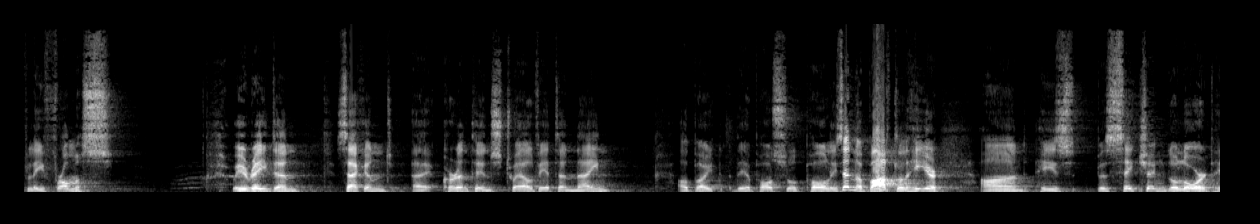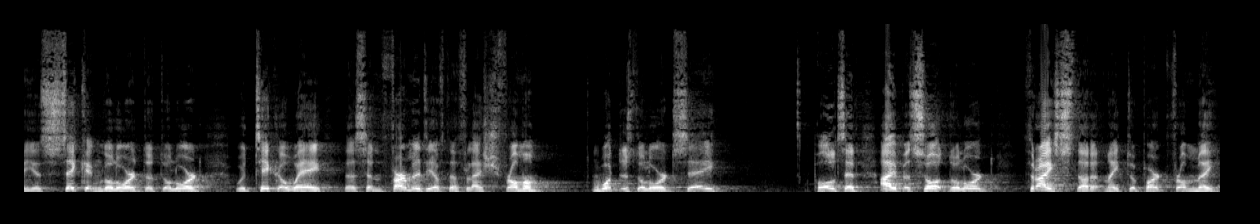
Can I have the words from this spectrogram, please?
flee from us. We read in 2 uh, Corinthians 12 8 and 9 about the Apostle Paul. He's in a battle here and he's beseeching the Lord. He is seeking the Lord that the Lord would take away this infirmity of the flesh from him. And what does the Lord say? Paul said, I besought the Lord thrice that it might depart from me.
